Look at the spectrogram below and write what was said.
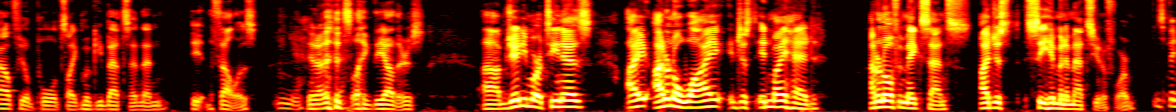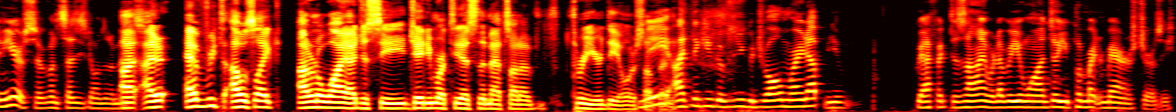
outfield pool, it's like Mookie Betts and then the, the fellas. Yeah. You know, it's like the others. Um, JD Martinez, I, I don't know why, just in my head, I don't know if it makes sense. I just see him in a Mets uniform. It's been years. So everyone says he's going to the Mets. I every t- I was like, I don't know why I just see JD Martinez to the Mets on a three year deal or something. Me, I think you could you could draw him right up. You graphic design, whatever you want to do, you put him right in the Mariners jersey.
